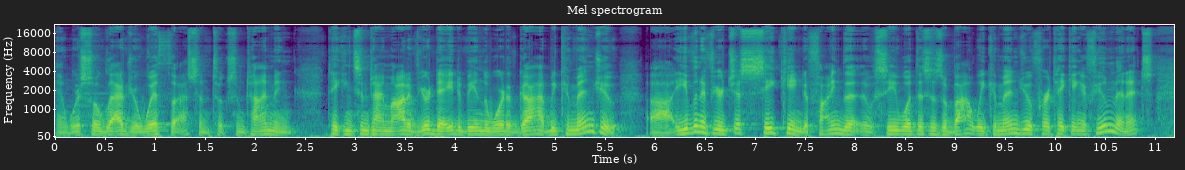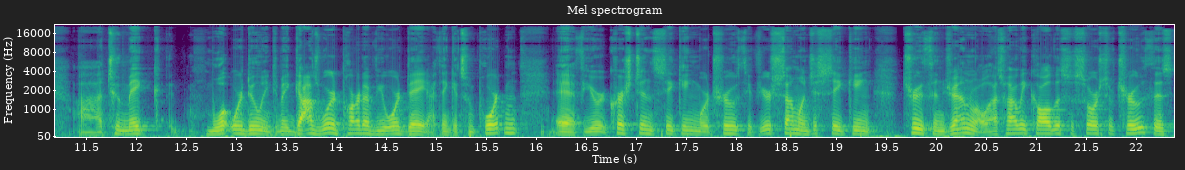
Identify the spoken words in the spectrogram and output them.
And we're so glad you're with us and took some time and taking some time out of your day to be in the Word of God. We commend you, uh, even if you're just seeking to find the see what this is about. We commend you for taking a few minutes uh, to make what we're doing, to make God's Word part of your day. I think it's important. If you're a Christian seeking more truth, if you're someone just seeking truth in general, that's why we call this a source of truth. Is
